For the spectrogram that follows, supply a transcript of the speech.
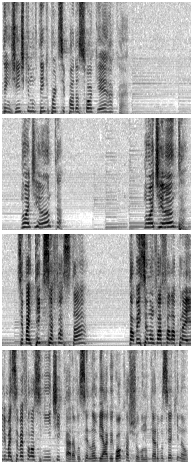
tem gente que não tem que participar da sua guerra, cara. Não adianta. Não adianta. Você vai ter que se afastar. Talvez você não vá falar para ele, mas você vai falar o seguinte, cara, você lambe água igual cachorro, não quero você aqui não.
